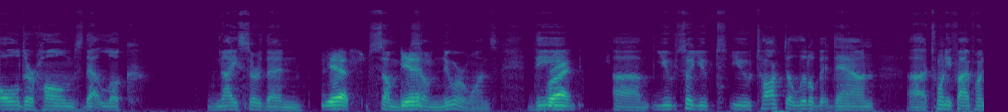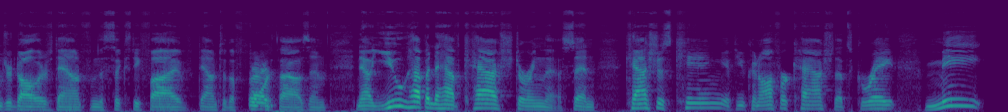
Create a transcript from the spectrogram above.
older homes that look nicer than yes, some Yeah. some newer ones. The Right. um, you so you you talked a little bit down. Uh, twenty five hundred dollars down from the sixty five down to the four thousand. Now you happen to have cash during this, and cash is king. If you can offer cash, that's great. Me,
